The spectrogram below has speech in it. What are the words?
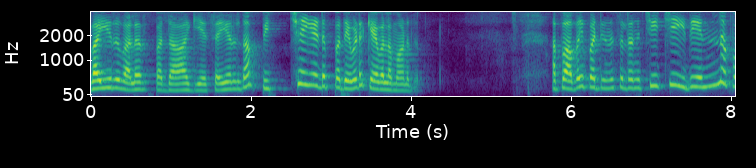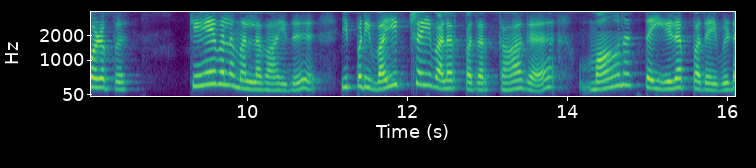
வயிறு வளர்ப்பதாகிய செயல்தான் பிச்சை எடுப்பதை விட கேவலமானது. அப்போ அவை பற்றி என்ன சொல்கிறாங்க சீச்சி இது என்ன பொழப்பு? கேவலம் அல்லவா இது? இப்படி வயிற்றை வளர்ப்பதற்காக மானத்தை இழப்பதை விட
